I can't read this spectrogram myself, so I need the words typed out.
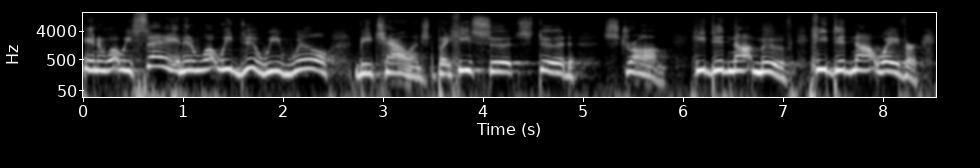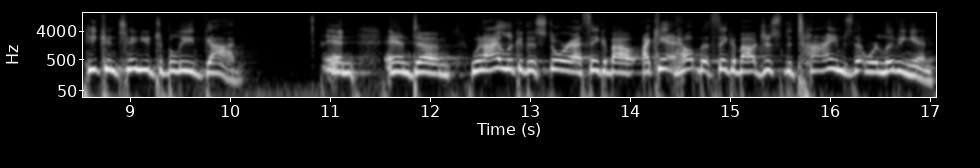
in what we say, and in what we do. We will be challenged. But he stood, stood strong. He did not move, he did not waver. He continued to believe God. And, and um, when I look at this story, I think about, I can't help but think about just the times that we're living in.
